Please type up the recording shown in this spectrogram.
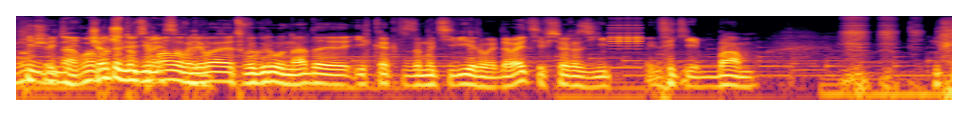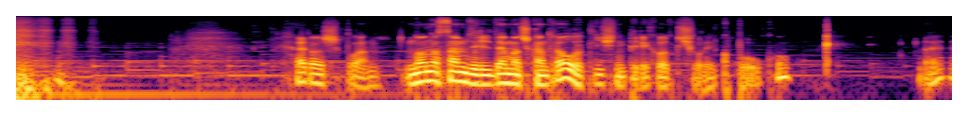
В общем, да, вот что-то люди происходит. мало вливают в игру, надо их как-то замотивировать. Давайте все разъеб... И такие, бам. Хороший план. Но на самом деле Damage Control отличный переход к Человеку-пауку. Да?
